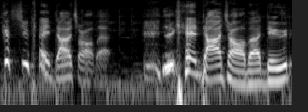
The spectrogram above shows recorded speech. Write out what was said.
Because you can't dodge all that. You can't dodge all that, dude.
